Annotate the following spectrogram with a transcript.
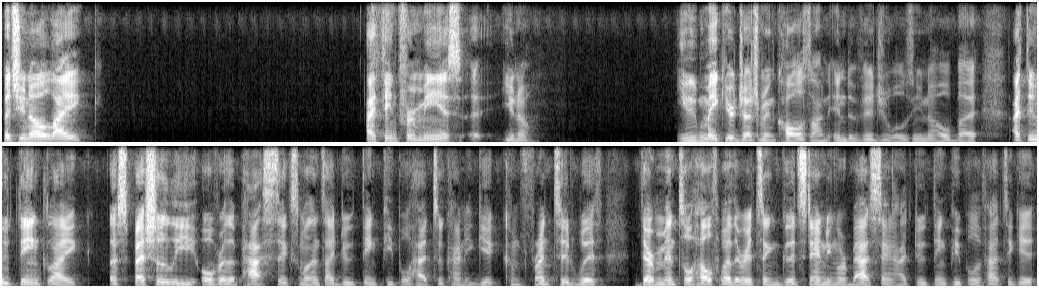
but you know like i think for me is uh, you know you make your judgment calls on individuals you know but i do think like especially over the past six months i do think people had to kind of get confronted with their mental health whether it's in good standing or bad standing i do think people have had to get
